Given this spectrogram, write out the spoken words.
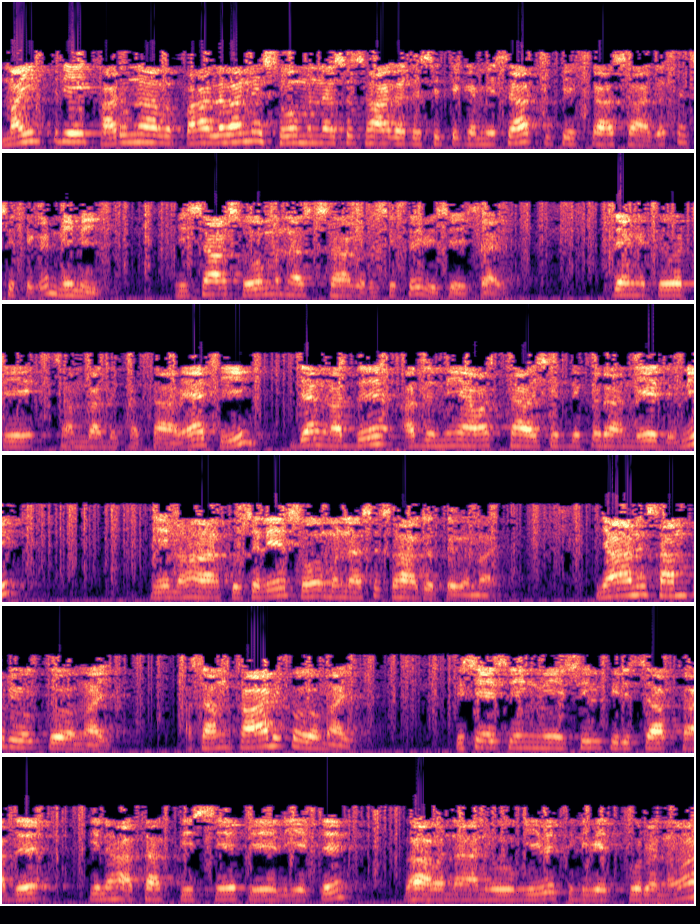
මෛත්‍රියේ කරුණාව පහළවන්නේ සෝමනස්ස සාගත සිතක මිසක් උපේක්ඛා සාගත සිතක නෙමෙයි. නිසා සෝමනස්ස සාගත සිත විශේෂයි. දැන් ඒකට සම්බන්ධ කතාව ඇති. දැන් අද අද මේ අවස්ථාවේ සිද්ධ කරන්නේ දුනි මේ මහා කුසලයේ සෝමනස්ස සාගතවමයි. ඥාන සංප්‍රයුක්තවමයි. අසංකාරිකවමයි. විශේෂයෙන් මේ සිල් පිරිසක් අද දින හතක් තිස්සේ පෙළියට භාවනානුයෝගීව පිළිවෙත් පුරනවා.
